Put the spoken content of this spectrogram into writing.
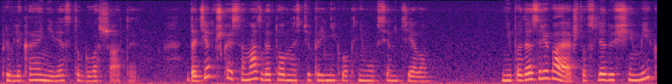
привлекая невесту к глашатаю. Да девушка и сама с готовностью приникла к нему всем телом. Не подозревая, что в следующий миг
